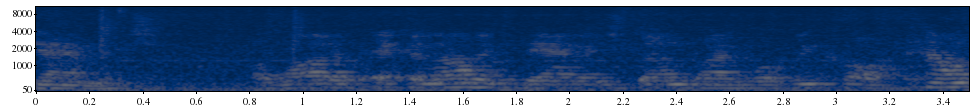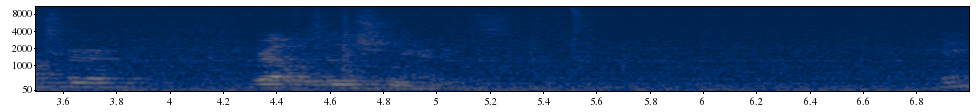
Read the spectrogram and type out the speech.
damaged. A lot of economic damage done by what we call counter-revolutionaries. Okay?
